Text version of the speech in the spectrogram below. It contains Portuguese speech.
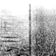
Obrigado.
